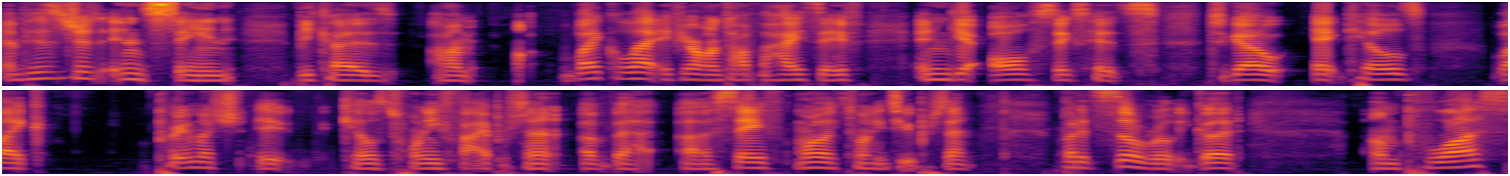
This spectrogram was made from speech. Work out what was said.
And this is just insane because, um, like if you're on top of the Heist safe and get all six hits to go, it kills like pretty much it kills 25% of the uh, safe, more like 22%, but it's still really good. Um, plus,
